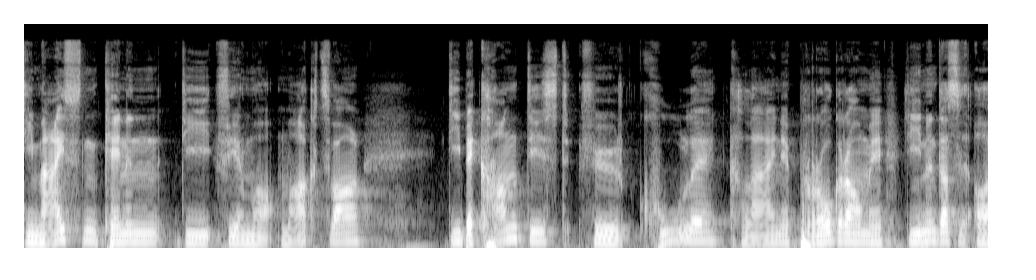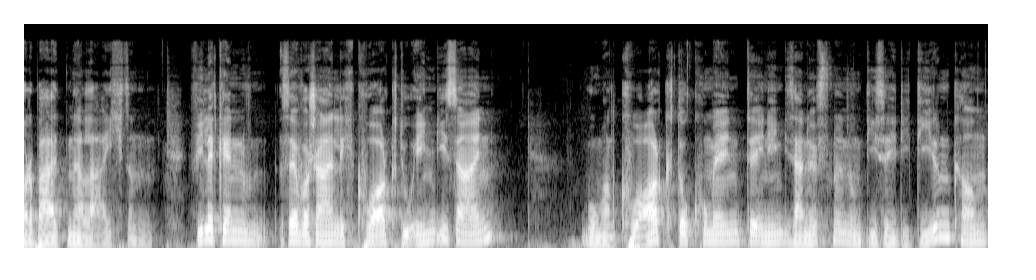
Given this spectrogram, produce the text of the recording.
Die meisten kennen die Firma Marktwar, die bekannt ist für coole kleine Programme, die Ihnen das Arbeiten erleichtern. Viele kennen sehr wahrscheinlich Quark to InDesign, wo man Quark-Dokumente in InDesign öffnen und diese editieren kann.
